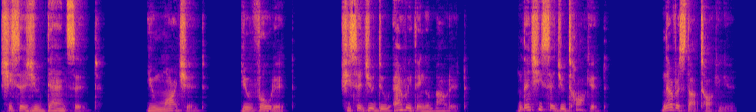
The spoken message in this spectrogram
she says, You dance it, you march it, you vote it. She said, You do everything about it. And then she said, You talk it. Never stop talking it.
